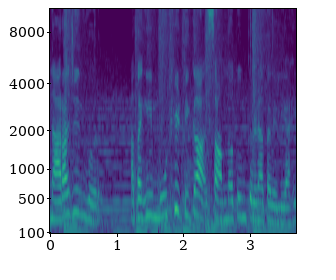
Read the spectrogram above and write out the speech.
नाराजींवर आता ही मोठी टीका सामनातून करण्यात आलेली आहे.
